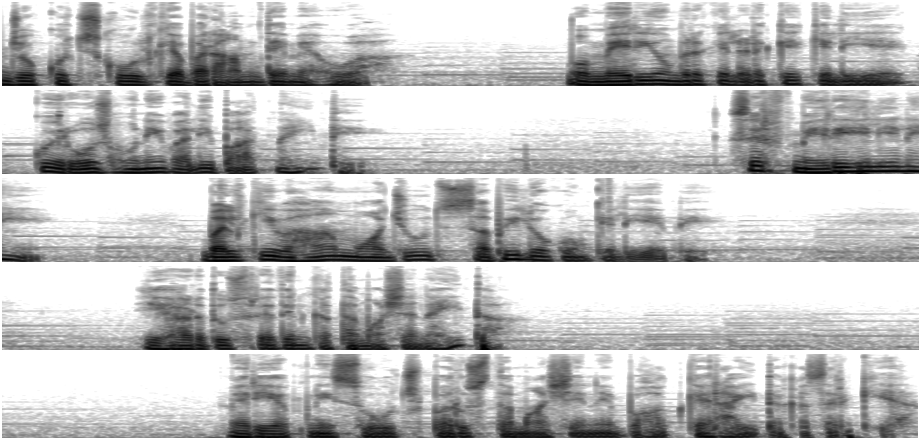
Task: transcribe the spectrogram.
जो कुछ स्कूल के बरामदे में हुआ, वो मेरी उम्र के लड़के के लिए कोई रोज होने वाली बात नहीं थी। सिर्फ़ मेरे ही लिए नहीं, बल्कि वहाँ मौजूद सभी लोगों के लिए भी। यह हर दूसरे दिन का तमाशा नहीं था। मेरी अपनी सोच पर उस तमाशे ने बहुत गहराई तक असर किया।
